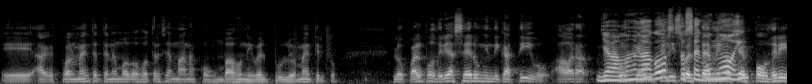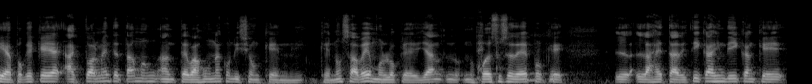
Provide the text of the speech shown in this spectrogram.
eh, actualmente tenemos dos o tres semanas con un bajo nivel pluviométrico, lo cual podría ser un indicativo. Ahora, Ya vamos ¿por qué en agosto, el según hoy? que podría, porque es que actualmente estamos ante bajo una condición que, que no sabemos lo que ya no- nos puede suceder porque las estadísticas indican que,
